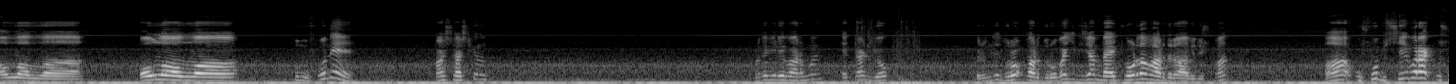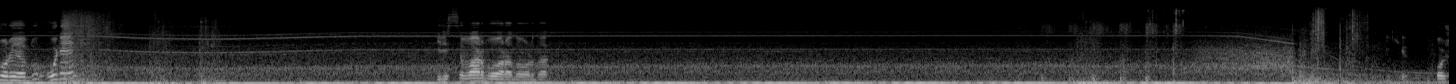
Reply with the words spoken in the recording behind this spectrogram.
Allah Allah. Allah Allah. Bu UFO ne? Ben şaşkınım. Burada biri var mı? Tekrar yok. Önümde drop var. Drop'a gideceğim. Belki orada vardır abi düşman. Aa UFO bir şey bırakmış oraya. Dur o ne? Birisi var bu arada orada. İki. Koş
